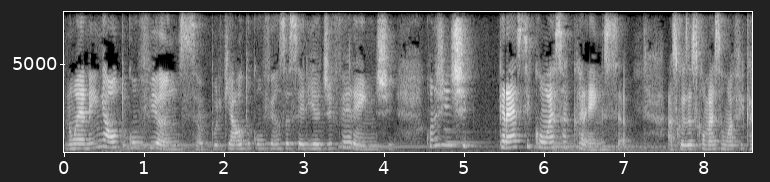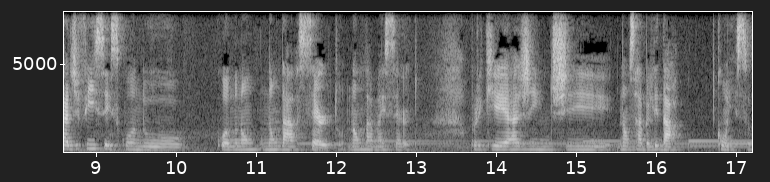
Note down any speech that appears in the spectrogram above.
Não é nem autoconfiança, porque autoconfiança seria diferente. Quando a gente cresce com essa crença, as coisas começam a ficar difíceis quando, quando não, não dá certo, não dá mais certo. Porque a gente não sabe lidar com isso.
